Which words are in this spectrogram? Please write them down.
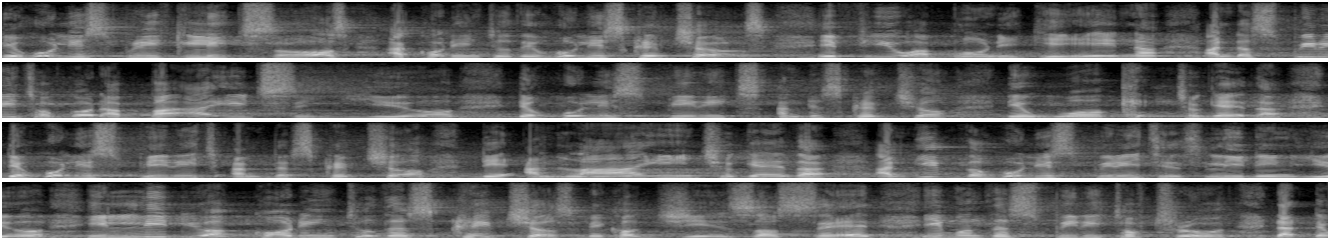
the Holy Spirit leads us according to the Holy Scriptures. If you are born again and the Spirit of God abides in you, the Holy Spirit and the Scripture, they work together. The Holy Spirit and the Scripture, they align together. And if the Holy Spirit is leading you, he lead you according to the Scriptures because Jesus said, even the Spirit of truth truth that the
